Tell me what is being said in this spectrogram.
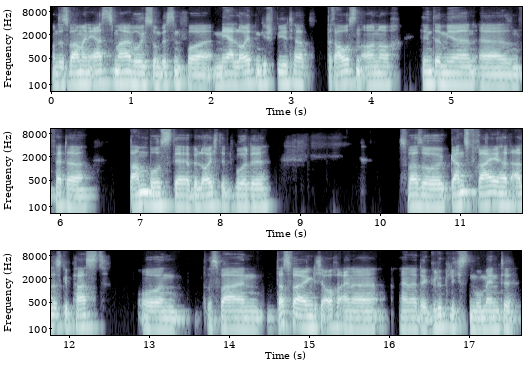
Und das war mein erstes Mal, wo ich so ein bisschen vor mehr Leuten gespielt habe. Draußen auch noch hinter mir äh, so ein fetter Bambus, der beleuchtet wurde. Es war so ganz frei, hat alles gepasst. Und das war, ein, das war eigentlich auch einer, einer der glücklichsten Momente.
